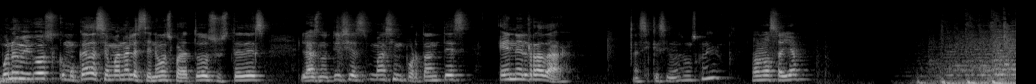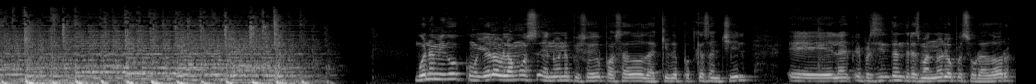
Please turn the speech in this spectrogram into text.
Bueno amigos, como cada semana les tenemos para todos ustedes las noticias más importantes en el radar. Así que si nos vamos con ello. Vamos allá. Bueno amigo, como ya lo hablamos en un episodio pasado de aquí de Podcast and Chill, eh, el presidente Andrés Manuel López Obrador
